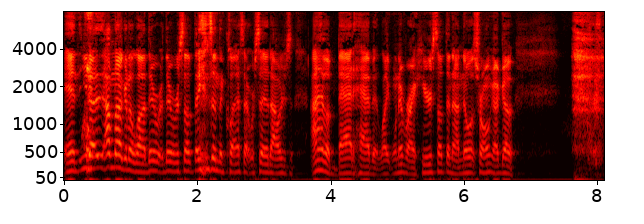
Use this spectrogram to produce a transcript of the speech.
And you know, I'm not gonna lie, there were there were some things in the class that were said. I was, I have a bad habit, like whenever I hear something, I know it's wrong, I go.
